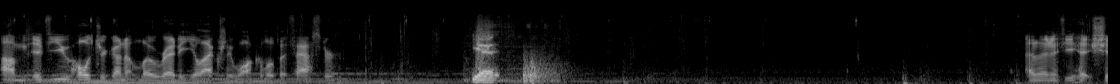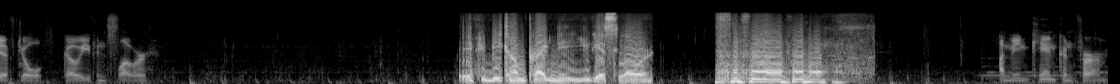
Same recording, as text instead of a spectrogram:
Um, if you hold your gun at low ready, you'll actually walk a little bit faster. Yeah. And then if you hit shift, you'll go even slower. if you become pregnant, you get slower. I mean, can confirm.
